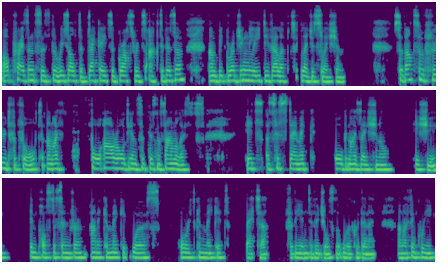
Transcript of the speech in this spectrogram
Our presence is the result of decades of grassroots activism and begrudgingly developed legislation. So that's some food for thought. And I for our audience of business analysts, it's a systemic organizational issue, imposter syndrome, and it can make it worse or it can make it better for the individuals that work within it. And I think we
